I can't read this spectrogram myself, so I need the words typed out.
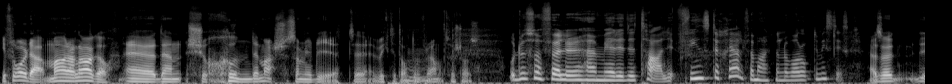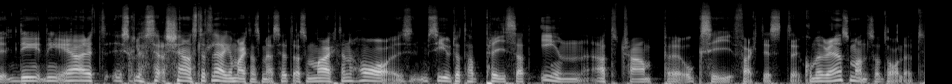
i Florida, Mar-a-Lago, eh, den 27 mars som ju blir ett eh, viktigt datum Mm. framåt förstås. Och du som följer det här mer i detalj, finns det skäl för marknaden att vara optimistisk? Alltså det, det, det är ett, skulle jag säga, känsligt läge marknadsmässigt. Alltså marknaden har, ser ut att ha prisat in att Trump och Xi faktiskt kommer överens om handelsavtalet.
